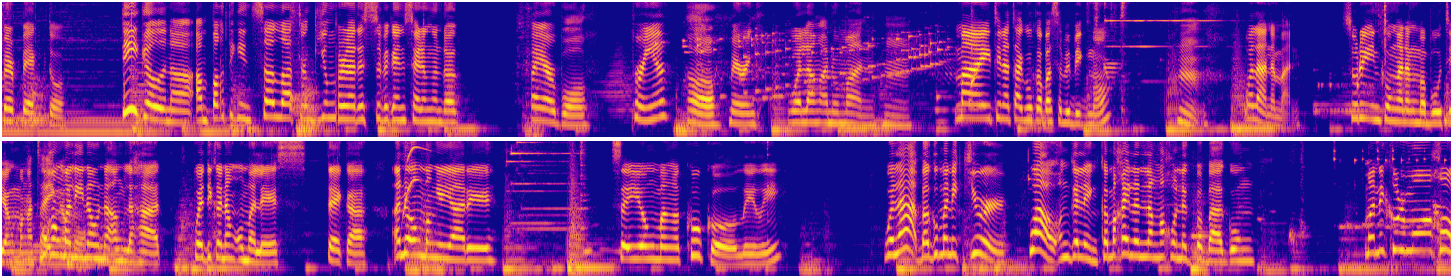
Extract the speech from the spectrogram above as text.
Perpekto. Tigil na ang pagtingin sa latrag yung... Para sa bigyan sa ng dog. Fireball. Priya? Oh, Mering. Walang anuman. Hmm. May tinatago ka ba sa bibig mo? Hmm. Wala naman. Suriin ko nga ng mabuti ang mga tainga Mukhang mo. malinaw na ang lahat. Pwede ka nang umalis. Teka, ano ang mangyayari? Sa iyong mga kuko, Lily? Wala, bago manicure. Wow, ang galing. Kamakailan lang ako nagpabagong... Manicure mo ako!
